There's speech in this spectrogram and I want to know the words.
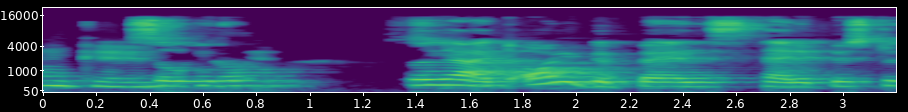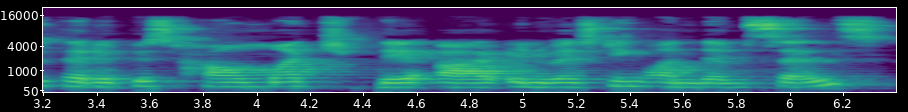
Okay, okay. so you know so yeah it all depends therapist to therapist how much they are investing on themselves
